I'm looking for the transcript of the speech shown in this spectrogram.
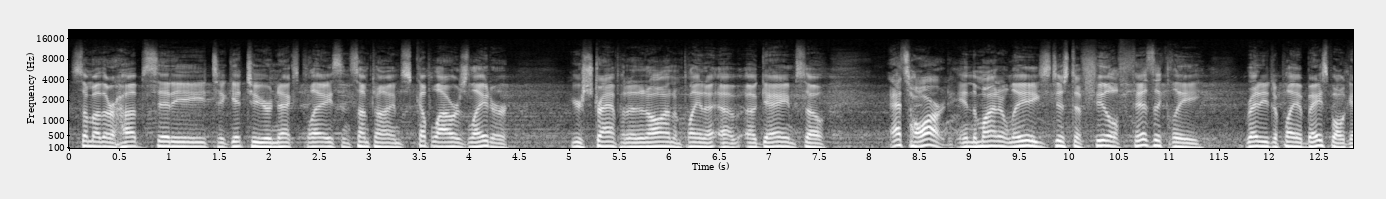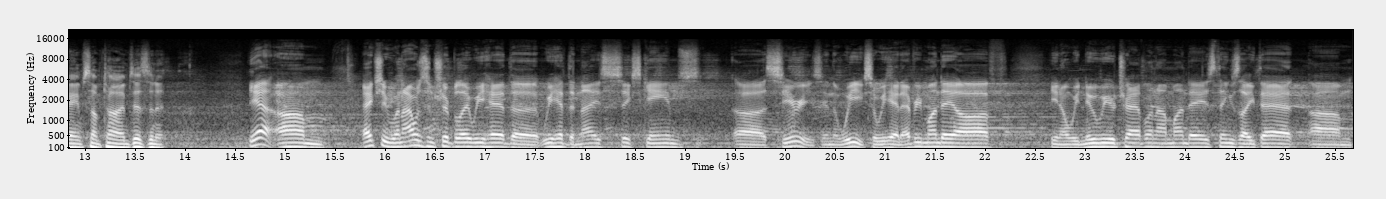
some other hub city to get to your next place, and sometimes a couple hours later, you're strapping it on and playing a, a, a game. So that's hard in the minor leagues just to feel physically ready to play a baseball game sometimes, isn't it? Yeah. Um, actually, when I was in AAA, we had the we had the nice six games uh, series in the week. So we had every Monday off. You know, we knew we were traveling on Mondays, things like that. Um,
